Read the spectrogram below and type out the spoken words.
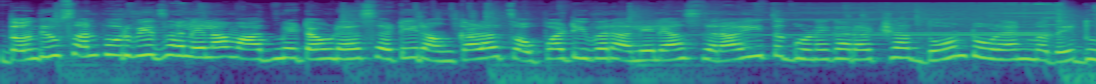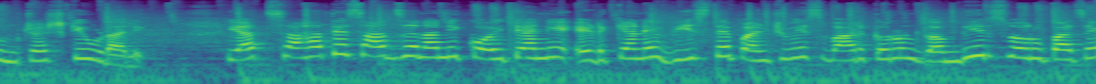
दोन दिवसांपूर्वी झालेला वाद मिटवण्यासाठी रंकाळा चौपाटीवर आलेल्या सराईत गुन्हेगाराच्या दोन टोळ्यांमध्ये धुमचष्की उडाली. यात सहा ते सात जणांनी कोयत्यांनी एडक्याने वीस ते पंचवीस वार करून गंभीर स्वरूपाचे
